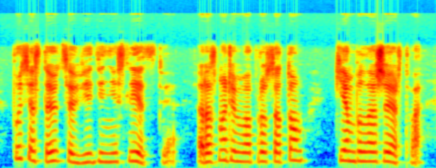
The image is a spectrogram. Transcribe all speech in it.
– пусть остаются в ведении следствия. Рассмотрим вопрос о том, кем была жертва –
